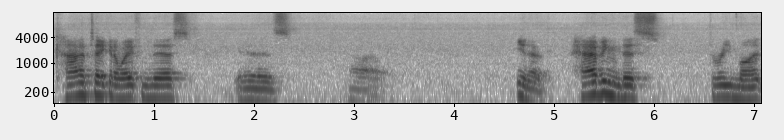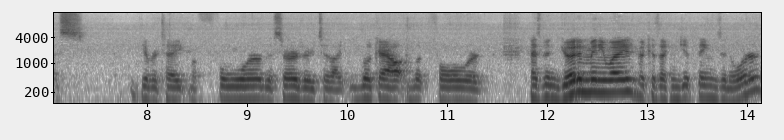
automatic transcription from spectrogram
kind of taken away from this is, uh, you know, having this three months, give or take, before the surgery to like look out and look forward has been good in many ways because I can get things in order.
